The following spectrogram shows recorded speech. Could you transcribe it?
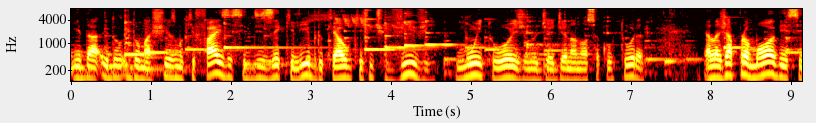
e, da, e do, do machismo que faz esse desequilíbrio, que é algo que a gente vive muito hoje no dia a dia na nossa cultura, ela já promove esse,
